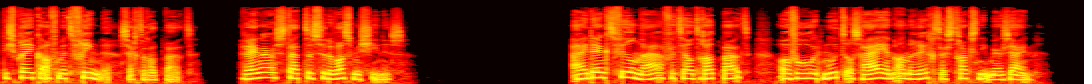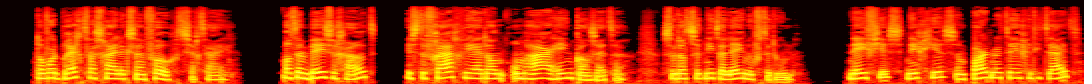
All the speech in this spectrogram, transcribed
Die spreken af met vrienden, zegt Radboud. Renger staat tussen de wasmachines. Hij denkt veel na, vertelt Radboud, over hoe het moet als hij en Anne Richter straks niet meer zijn. Dan wordt Brecht waarschijnlijk zijn voogd, zegt hij. Wat hem bezighoudt, is de vraag wie hij dan om haar heen kan zetten, zodat ze het niet alleen hoeft te doen. Neefjes, nichtjes, een partner tegen die tijd?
